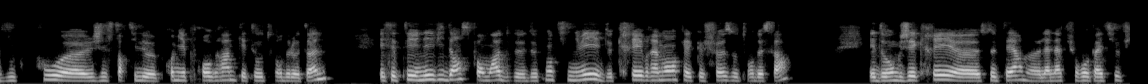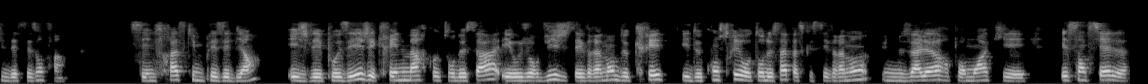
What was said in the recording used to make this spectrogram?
du coup, j'ai sorti le premier programme qui était autour de l'automne. Et c'était une évidence pour moi de, de, continuer et de créer vraiment quelque chose autour de ça. Et donc j'ai créé euh, ce terme, la naturopathie au fil des saisons. Enfin, c'est une phrase qui me plaisait bien et je l'ai posée. J'ai créé une marque autour de ça et aujourd'hui j'essaie vraiment de créer et de construire autour de ça parce que c'est vraiment une valeur pour moi qui est essentielle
